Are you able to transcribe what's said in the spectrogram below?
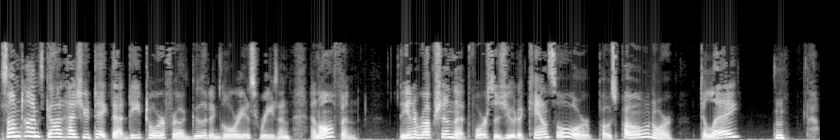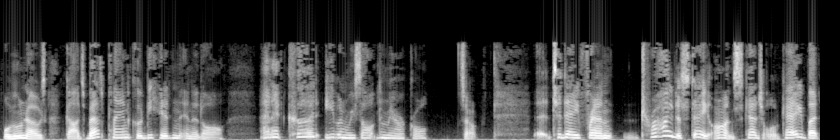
Sometimes God has you take that detour for a good and glorious reason, and often the interruption that forces you to cancel or postpone or delay? Hmm, well, who knows? God's best plan could be hidden in it all, and it could even result in a miracle. So, uh, today, friend, try to stay on schedule, okay? But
